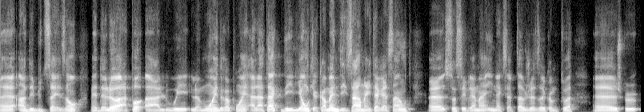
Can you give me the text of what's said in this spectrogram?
euh, en début de saison. Mais de là à pas allouer le moindre point à l'attaque des Lions, qui a quand même des armes intéressantes, euh, ça, c'est vraiment inacceptable. Je veux dire, comme toi, je peux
